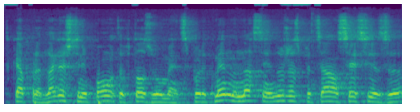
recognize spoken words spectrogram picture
така предлага, ще ни помогнат в този момент. Според мен на нас не е нужна специална сесия за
